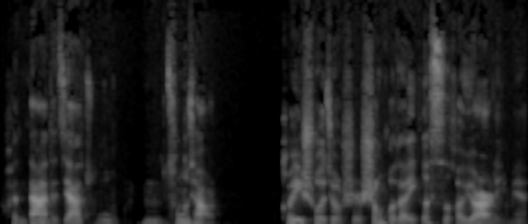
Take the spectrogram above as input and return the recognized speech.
很大的家族，嗯，从小可以说就是生活在一个四合院里面，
